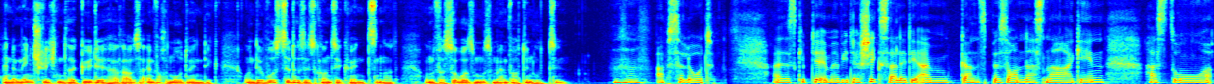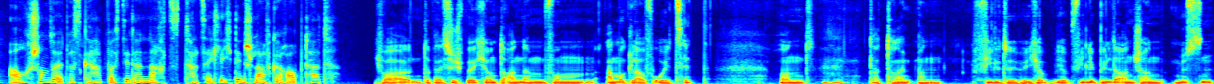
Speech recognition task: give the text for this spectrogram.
einer menschlichen Tragödie heraus einfach notwendig. Und er wusste, dass es Konsequenzen hat. Und für sowas muss man einfach den Hut ziehen. Mhm, absolut. Also es gibt ja immer wieder Schicksale, die einem ganz besonders nahe gehen. Hast du auch schon so etwas gehabt, was dir dann nachts tatsächlich den Schlaf geraubt hat? Ich war der Pressesprecher unter anderem vom Amoklauf OEZ und mhm. da träumt man viel drüber. Ich habe hab viele Bilder anschauen müssen,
